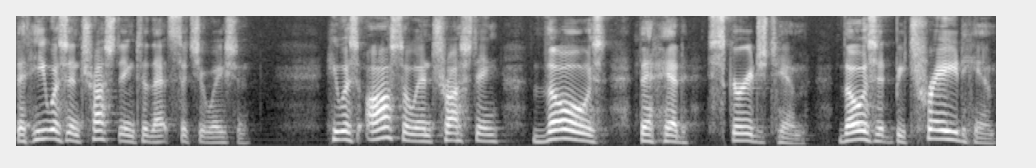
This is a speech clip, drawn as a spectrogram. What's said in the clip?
that he was entrusting to that situation. He was also entrusting those that had scourged him, those that betrayed him,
